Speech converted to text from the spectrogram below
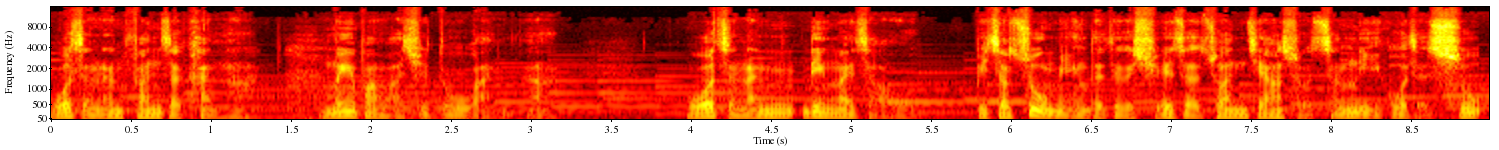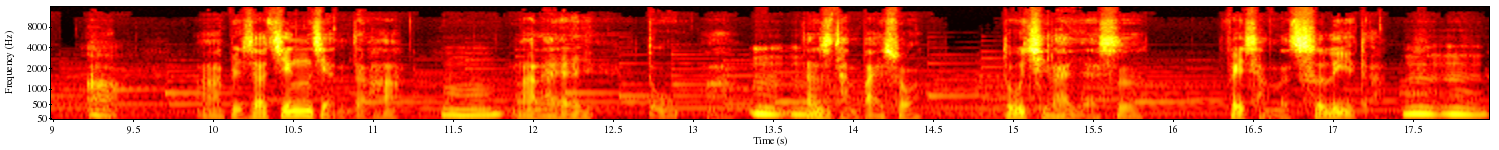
我只能翻着看啊，没有办法去读完啊，我只能另外找比较著名的这个学者专家所整理过的书啊啊，比较精简的哈，嗯，拿来读啊，嗯，但是坦白说，读起来也是非常的吃力的，嗯嗯。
